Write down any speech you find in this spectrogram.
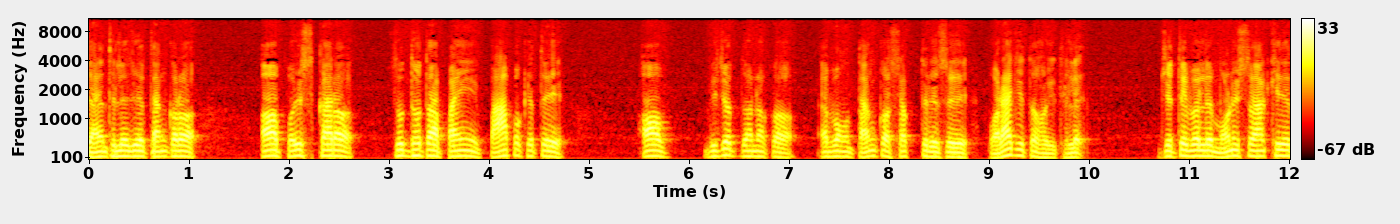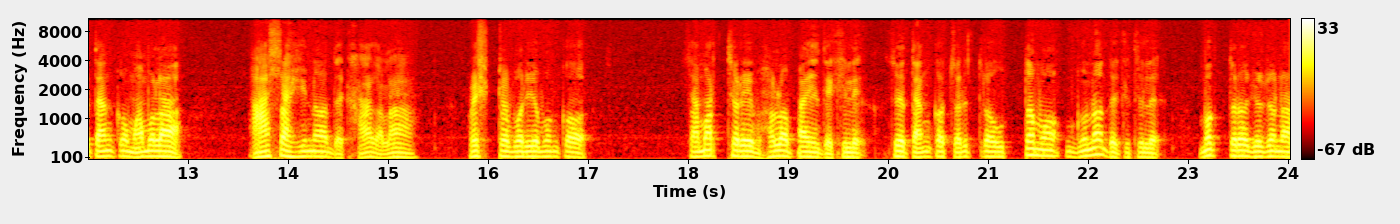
ଜାଣିଥିଲେ ଯେ ତାଙ୍କର ଅପରିଷ୍କାର ଶୁଦ୍ଧତା ପାଇଁ ପାପ କେତେ ଅବିଜନକ ଏବଂ ତାଙ୍କ ଶକ୍ତିରେ ସେ ପରାଜିତ ହୋଇଥିଲେ। ଯେତେବେଳେ ମଣିଷ ଆଖିରେ ତାଙ୍କ ମାମଲା ଆଶାହୀନ ଦେଖାଗଲା ଖ୍ରୀଷ୍ଟବରୀୟଙ୍କ ସାମର୍ଥ୍ୟରେ ଭଲ ପାଇଁ ଦେଖିଲେ ସେ ତାଙ୍କ ଚରିତ୍ର ଉତ୍ତମ ଗୁଣ ଦେଖିଥିଲେ। ମୁକ୍ତର ଯୋଜନା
